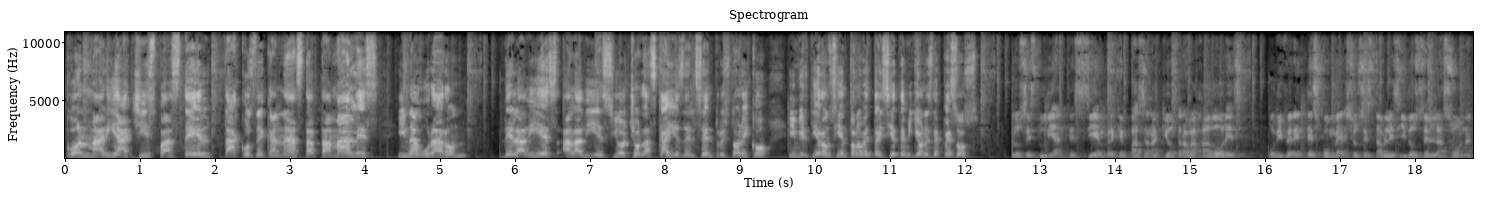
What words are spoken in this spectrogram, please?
Con mariachis, pastel, tacos de canasta, tamales, inauguraron de la 10 a la 18 las calles del centro histórico, invirtieron 197 millones de pesos. Los estudiantes, siempre que pasan aquí o trabajadores, o diferentes comercios establecidos en la zona.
